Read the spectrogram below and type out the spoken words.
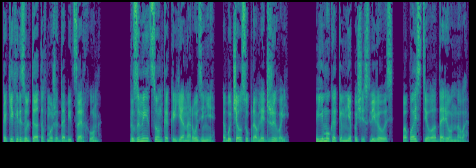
каких результатов может добиться Архун. Разумеется, он, как и я на родине, обучался управлять живой. Ему, как и мне, посчастливилось попасть в тело одаренного.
